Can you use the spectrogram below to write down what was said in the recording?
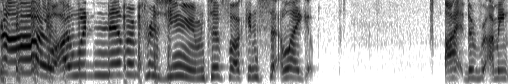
no, I would never presume to fucking say, like I the I mean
